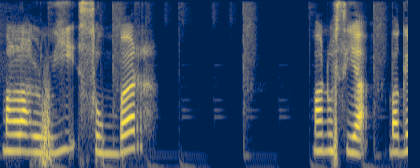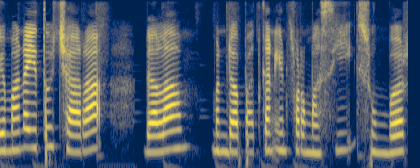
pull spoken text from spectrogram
melalui sumber manusia? Bagaimana itu cara dalam mendapatkan informasi sumber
